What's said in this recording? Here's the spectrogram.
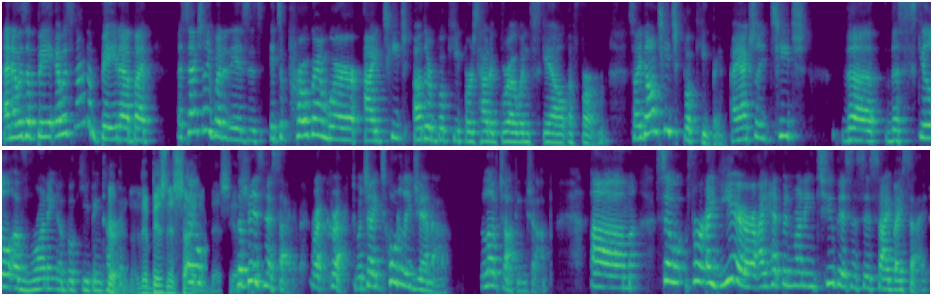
And it was a beta, it was not a beta, but essentially what it is is it's a program where I teach other bookkeepers how to grow and scale a firm. So I don't teach bookkeeping. I actually teach the the skill of running a bookkeeping company Sure. The business side So, of this. Yes. The business side of it, right? Correct. Which I totally jam out. I love talking shop. Um, so for a year, I had been running two businesses side by side.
